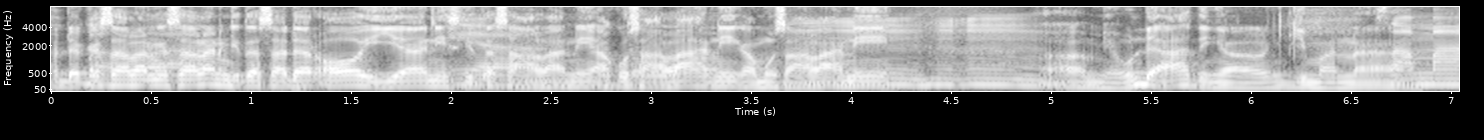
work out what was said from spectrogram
ada kesalahan-kesalahan kita sadar oh iya nih kita Iya, salah nih aku salah nih kamu salah nih Em, ya udah tinggal gimana Sama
